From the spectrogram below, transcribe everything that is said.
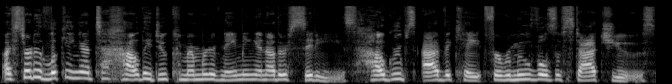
I've started looking into how they do commemorative naming in other cities, how groups advocate for removals of statues,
